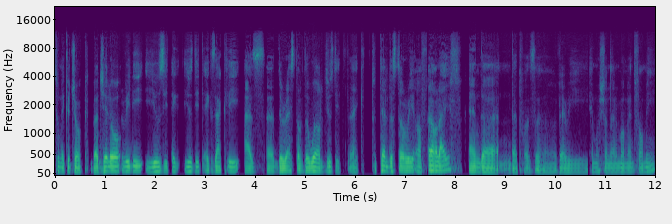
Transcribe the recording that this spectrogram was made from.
to make a joke, but Jello really used it used it exactly as the rest of the world used it, like to tell the story of her life and uh, that was a very emotional moment for me.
